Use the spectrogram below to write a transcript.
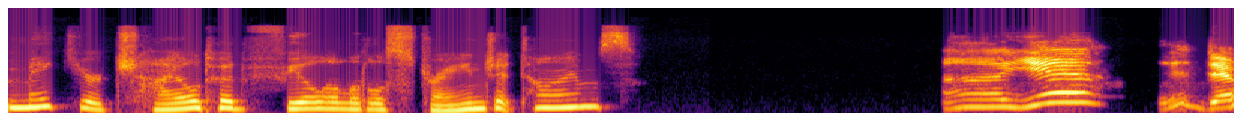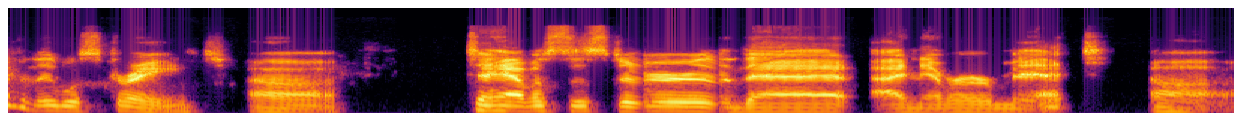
make your childhood feel a little strange at times? Uh yeah, it definitely was strange. Uh to have a sister that I never met. Uh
